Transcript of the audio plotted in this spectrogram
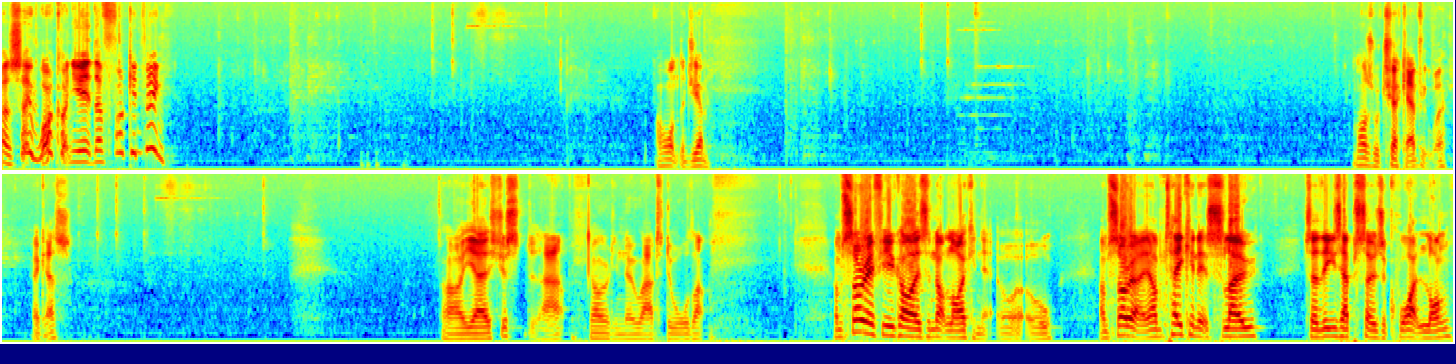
I was say, why can't you hit that fucking thing? I want the gem. Might as well check everywhere, I guess. Oh yeah, it's just that. I already know how to do all that. I'm sorry if you guys are not liking it at all. I'm sorry, I'm taking it slow. So these episodes are quite long,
